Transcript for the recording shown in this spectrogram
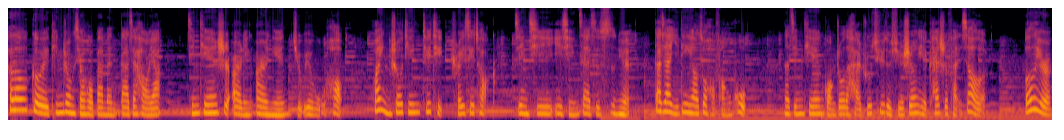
Hello，各位听众小伙伴们，大家好呀！今天是二零二二年九月五号，欢迎收听 T T Tracy Talk。近期疫情再次肆虐，大家一定要做好防护。那今天广州的海珠区的学生也开始返校了。Earlier,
